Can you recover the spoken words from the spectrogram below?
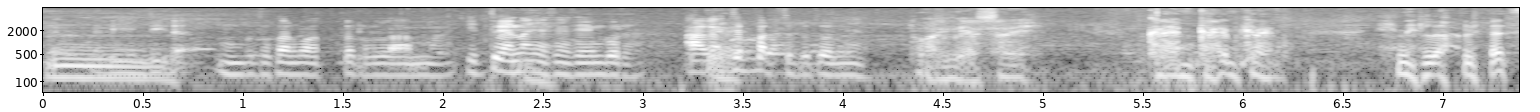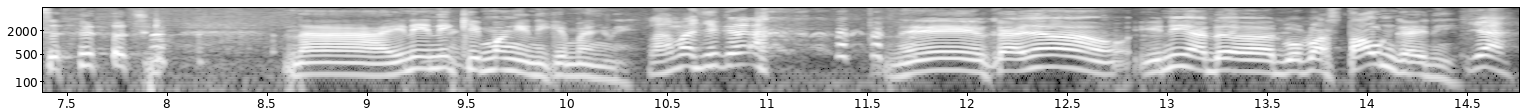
Hmm. Jadi tidak membutuhkan waktu terlalu lama. Itu enaknya Singapura. Agak cepat sebetulnya. Luar biasa ya. Keren, keren, keren. Ini luar biasa. Nah, ini ini kimang ini kimang nih. Lama juga. Nih, kayaknya ini ada 12 tahun kayak ini. ya,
